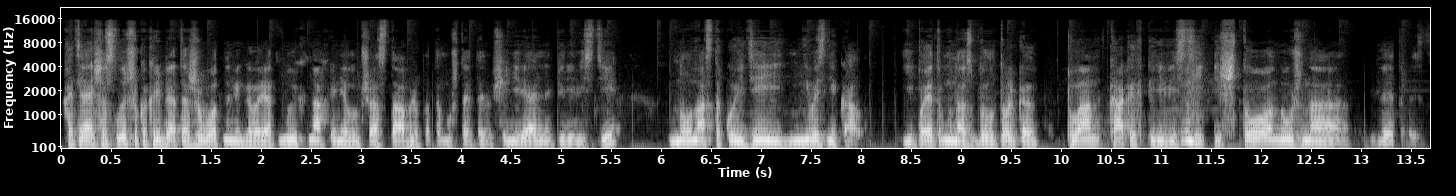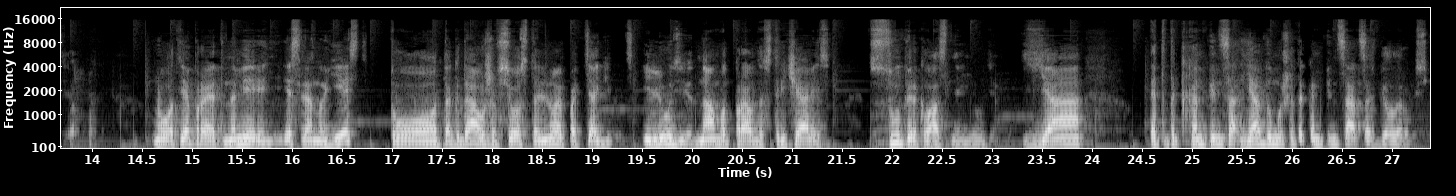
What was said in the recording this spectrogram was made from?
Хотя я сейчас слышу, как ребята с животными говорят, ну их нахрен я лучше оставлю, потому что это вообще нереально перевести. Но у нас такой идеи не возникало. И поэтому у нас был только план, как их перевести и что нужно для этого сделать. Вот, я про это, намерение. Если оно есть, то тогда уже все остальное подтягивается. И люди, нам вот правда встречались супер классные люди. Я, это компенсация, я думаю, что это компенсация в Беларуси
